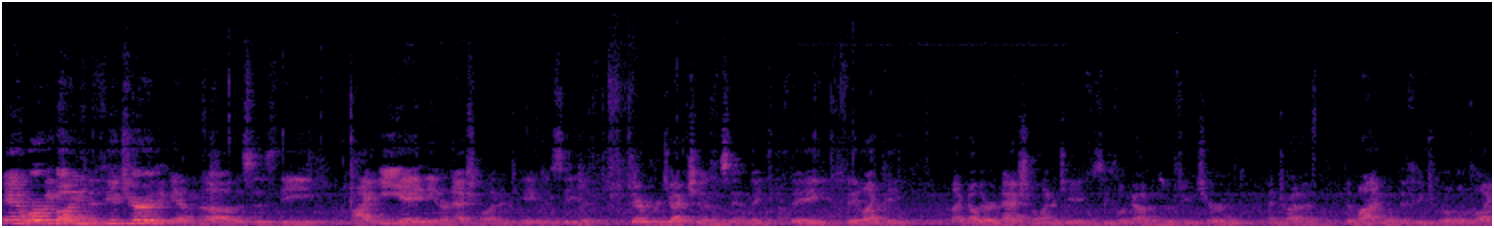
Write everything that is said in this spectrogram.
And where are we going in the future? Again, uh, this is the IEA, the International Energy Agency, their projections, and they, they, they like the, like other national energy agencies, look out into the future and, and try to divine what the future will look like.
